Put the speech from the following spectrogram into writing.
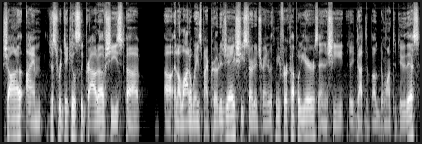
Shauna, I'm just ridiculously proud of. She's uh, uh, in a lot of ways my protege. She started training with me for a couple years, and she got the bug to want to do this.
